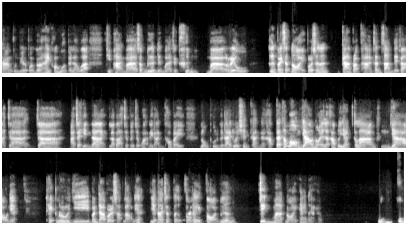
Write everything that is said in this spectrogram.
ทางคุณเบียร์พลก็ให้ข้อมูลไปแล้วว่า ที่ผ่านมาสักเดือนหนึ่งมันอาจจะขึ้นมาเร็วเกินไปสักหน่อย เพราะฉะนั้นการปรับฐานสั้นๆเนี่ยก็อาจจะจะอาจจะเห็นได้ แล้วก็อาจจะเป็นจังหวะในการเข้าไปลงทุนก็ได้ด้วยเช่นกันนะครับ แต่ถ้ามองยาวหน่อยแล้วครับ ระยะกลางถึงยาวเนี่ยเทคโนโลยีบรรดาบริษัทเหล่านี้ยังน่าจะเติบโตได้ต่อเนื่องจริงมากน้อยแค่ไหนครับ ผมผม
